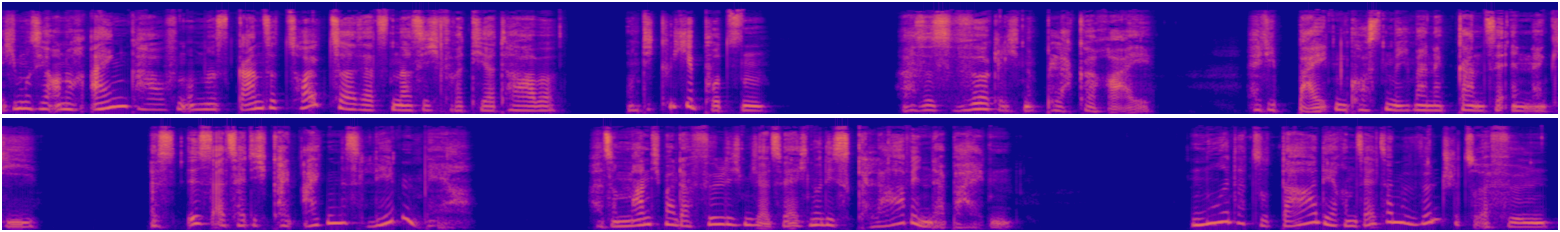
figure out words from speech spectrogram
Ich muss ja auch noch einkaufen, um das ganze Zeug zu ersetzen, das ich frittiert habe. Und die Küche putzen. Das ist wirklich eine Plackerei. Die beiden kosten mich meine ganze Energie. Es ist, als hätte ich kein eigenes Leben mehr. Also manchmal, da fühle ich mich, als wäre ich nur die Sklavin der beiden. Nur dazu da, deren seltsame Wünsche zu erfüllen.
